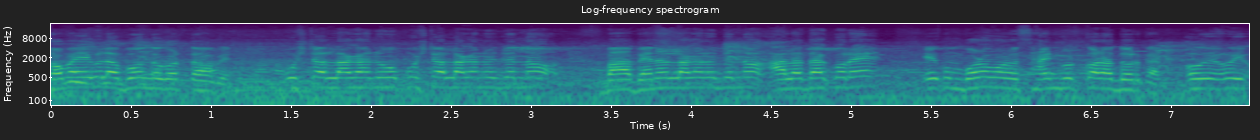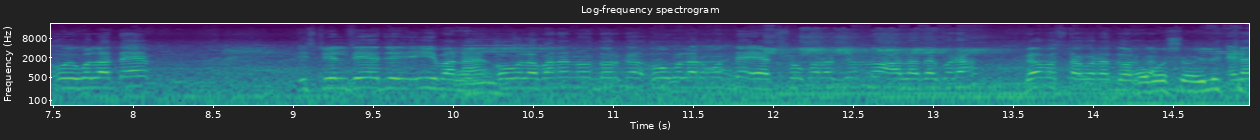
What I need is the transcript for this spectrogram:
সবাই এগুলো বন্ধ করতে হবে। পোস্টার লাগানো পোস্টার লাগানোর জন্য বা ব্যানার লাগানোর জন্য আলাদা করে এরকম বড় বড় সাইনবোর্ড করা দরকার। ওই ওই ওইগুলাতে স্টিল দিয়ে যে ই বানায় ওগুলা বানানোর দরকার ওগুলার মধ্যে অ্যাড শো করার জন্য আলাদা করে ব্যবস্থা করা দরকার। এটা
